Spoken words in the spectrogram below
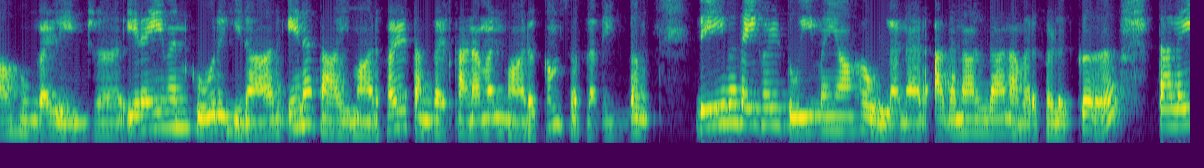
ஆகுங்கள் என்று இறைவன் கூறுகிறார் என தாய்மார்கள் தங்கள் கணவன்மாருக்கும் சொல்ல வேண்டும். தேவதைகள் தூய்மையாக உள்ளனர். அதனால்தான் அவர்களுக்கு தலை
